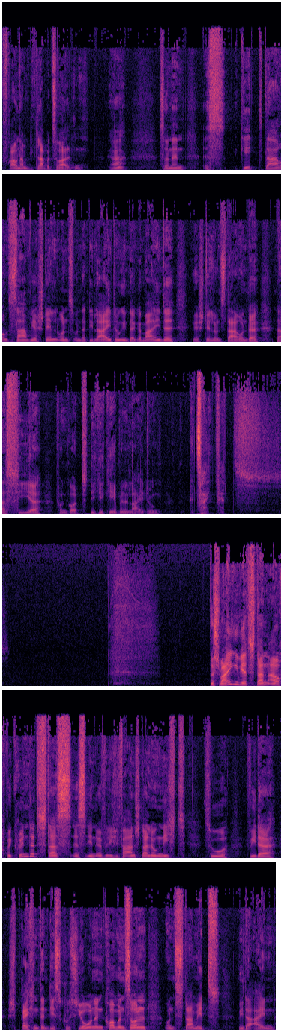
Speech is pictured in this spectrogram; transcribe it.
Frauen haben die Klappe zu halten, ja? Sondern es geht darum zu sagen, wir stellen uns unter die Leitung in der Gemeinde, wir stellen uns darunter, dass hier von Gott die gegebene Leitung gezeigt wird. Das Schweigen wird dann auch begründet, dass es in öffentlichen Veranstaltungen nicht zu widersprechenden Diskussionen kommen soll und damit wieder ein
